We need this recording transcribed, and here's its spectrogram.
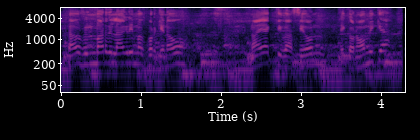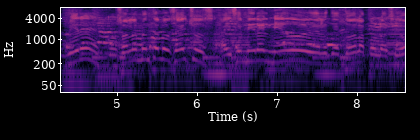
estamos en un mar de lágrimas porque no, no hay activación económica. Mire, con solamente los hechos, ahí se mira el miedo de, de toda la población.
